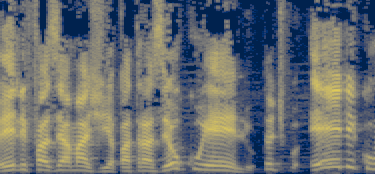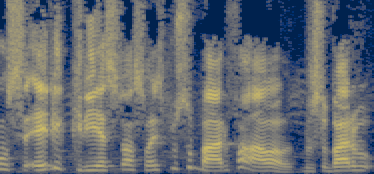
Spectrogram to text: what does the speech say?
ele fazer a magia para trazer o coelho. Então, tipo, ele, ele cria situações pro Subaru falar, ó, pro Subaru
